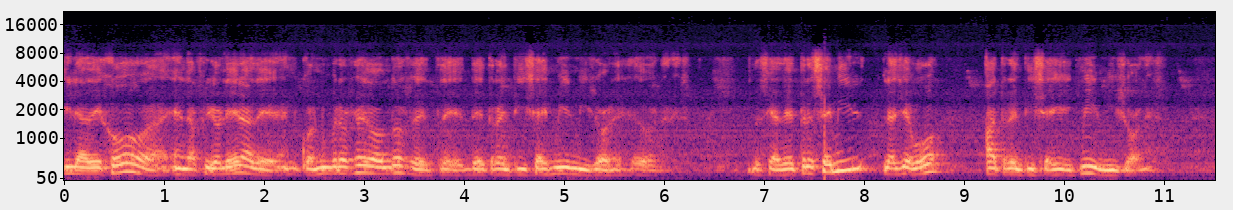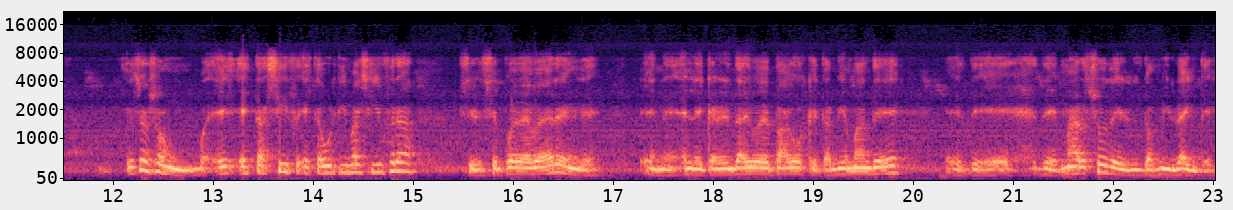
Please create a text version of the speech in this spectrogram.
y la dejó en la friolera de, con números redondos de, de, 36 mil millones de dólares. O sea, de 13 mil la llevó a 36 mil millones. Eso son, esta, cifra, esta última cifra se, puede ver en, en, el calendario de pagos que también mandé eh, de, marzo del 2020,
